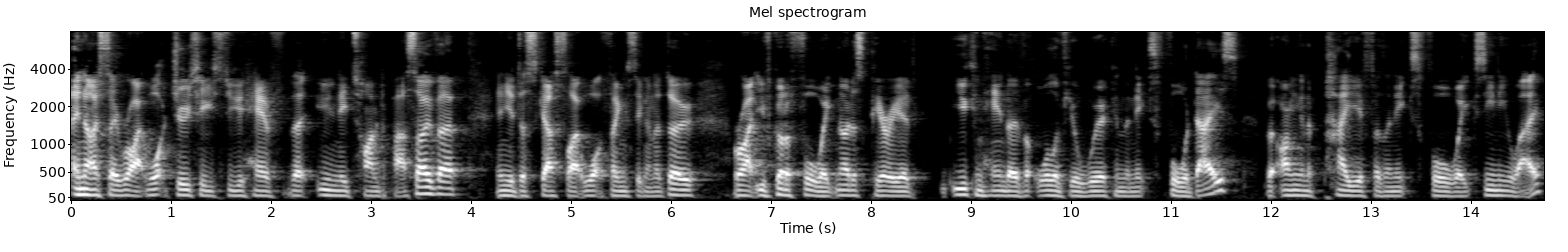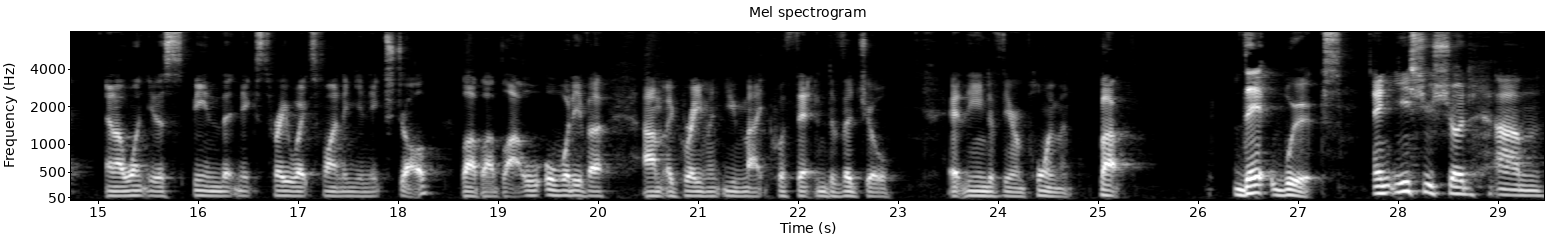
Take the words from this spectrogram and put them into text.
and I say, right, what duties do you have that you need time to pass over? And you discuss like what things they're going to do. Right, you've got a four week notice period. You can hand over all of your work in the next four days, but I'm going to pay you for the next four weeks anyway. And I want you to spend that next three weeks finding your next job, blah, blah, blah, or, or whatever um, agreement you make with that individual at the end of their employment. But that works. And yes, you should. Um,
